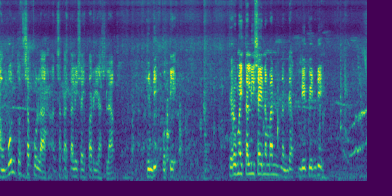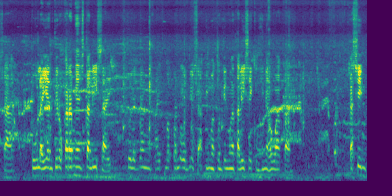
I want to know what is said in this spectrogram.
Ang buntot sa pula at saka talisay parehas lang hindi puti. Pero may talisay naman nagdepende sa kulay yan pero karamihan sa talisay tulad ng kahit mapanood nyo sa aking mga kunting mga talisay kung hinahawakan kasing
